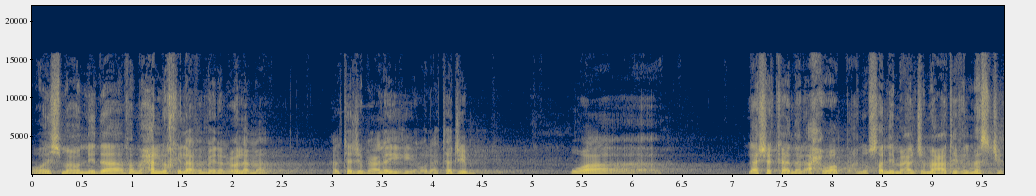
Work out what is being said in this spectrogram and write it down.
وهو يسمع النداء فمحل خلاف بين العلماء هل تجب عليه أو لا تجب. ولا شك أن الأحوط أن يصلي مع الجماعة في المسجد.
